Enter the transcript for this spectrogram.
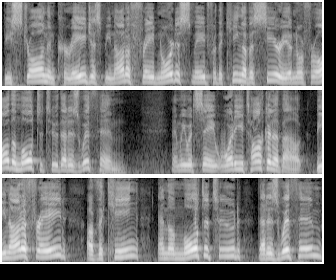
Be strong and courageous, be not afraid nor dismayed for the king of Assyria, nor for all the multitude that is with him. and we would say, What are you talking about? Be not afraid of the king and the multitude that is with him,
